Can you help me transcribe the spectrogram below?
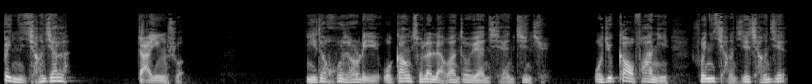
被你强奸了。扎英说：“你的户头里我刚存了两万多元钱进去，我就告发你说你抢劫强奸。”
